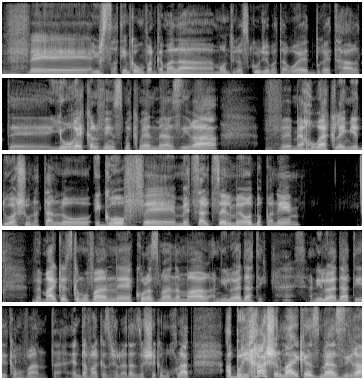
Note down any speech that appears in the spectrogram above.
והיו סרטים כמובן גם על המונטריאל סקוג'ה, ואתה רואה את ברט הארט אה, יורק על וינס מקמן מהזירה, ומאחורי הקלעים ידוע שהוא נתן לו אגרוף אה, מצלצל מאוד בפנים. ומייקלס כמובן אה, כל הזמן אמר, אני לא ידעתי. אני לא ידעתי, כמובן, אין דבר כזה שלא ידעתי, זה שקר מוחלט. הבריחה של מייקלס מהזירה,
